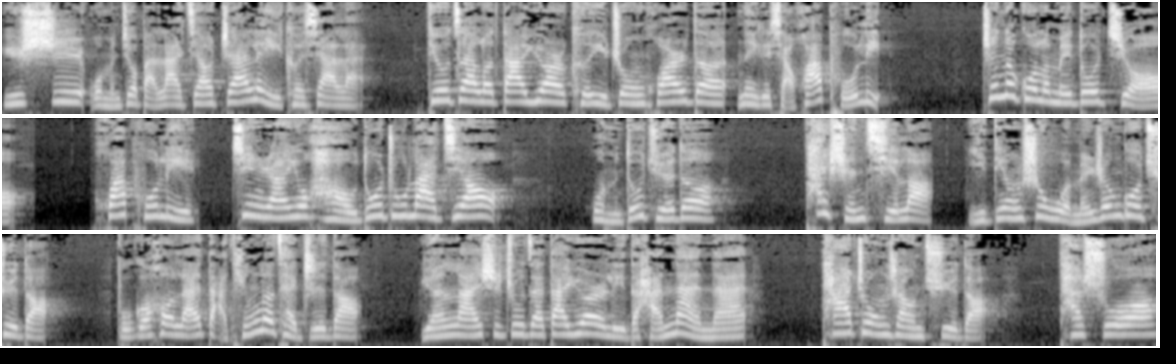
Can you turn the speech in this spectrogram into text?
于是我们就把辣椒摘了一颗下来，丢在了大院儿可以种花的那个小花圃里。真的过了没多久，花圃里竟然有好多株辣椒，我们都觉得太神奇了，一定是我们扔过去的。不过后来打听了才知道，原来是住在大院儿里的韩奶奶，她种上去的。她说，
